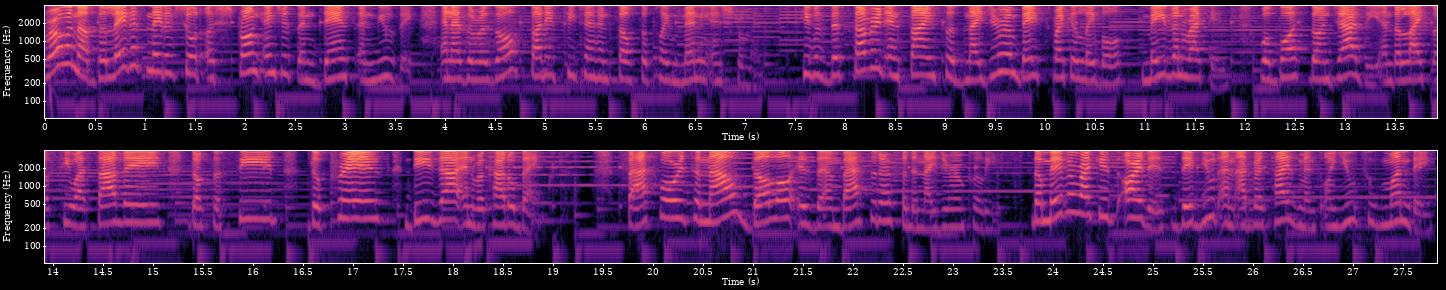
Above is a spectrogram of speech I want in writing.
Growing up, the Lagos native showed a strong interest in dance and music, and as a result, started teaching himself to play many instruments. He was discovered and signed to Nigerian-based record label Mavin Records with boss Don Jazzy and the likes of Tiwa Savage, Dr. Sid, The Prince, Dija, and Reekado Banks. Fast forward to now, Bello is the ambassador for the Nigerian police. The Mavin Records artist debuted an advertisement on YouTube Monday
